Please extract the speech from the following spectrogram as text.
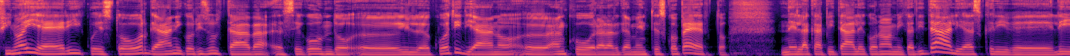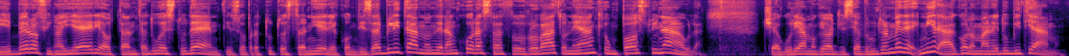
Fino a ieri questo organico risultava, eh, secondo eh, il quotidiano, eh, ancora largamente scoperto. Nella capitale economica d'Italia, scrive Libero, fino a ieri a 82 studenti, soprattutto stranieri e con disabilità, non era ancora stato trovato neanche un posto in aula. Ci auguriamo che oggi sia avvenuto il miracolo, ma ne dubitiamo.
